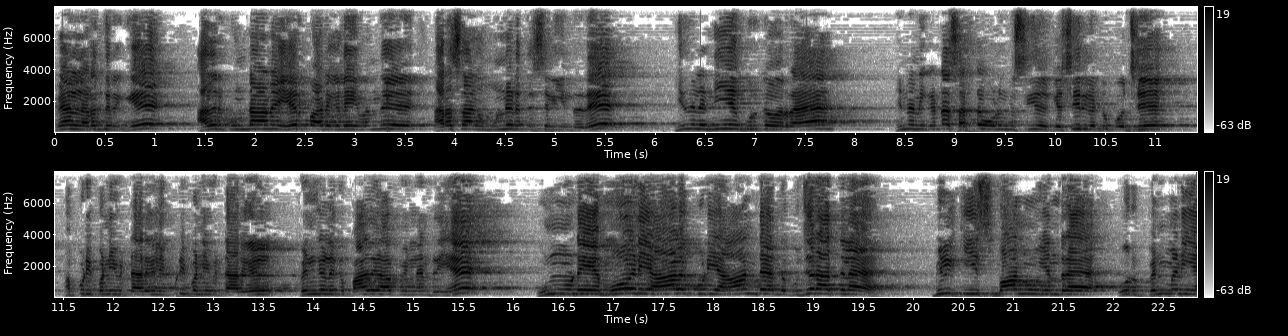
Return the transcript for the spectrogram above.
வேலை நடந்திருக்கு. அதற்கு உண்டான ஏற்பாடுகளை வந்து அரசாங்கம் முன்னெடுத்து செல்கின்றது. இதுல நீ ஏன் குறுக்க வர்ற? என்னன்னு கேட்டா சட்ட ஒழுங்கு சீர் சீர்கெட்டு போச்சு. அப்படி பண்ணி விட்டார்கள் இப்படி பண்ணி விட்டார்கள் பெண்களுக்கு பாதுகாப்பு இல்லைன்றிய உன்னுடைய மோடி ஆளக்கூடிய ஆண்ட அந்த குஜராத்ல பில்கிஸ் பானு என்ற ஒரு பெண்மணிய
